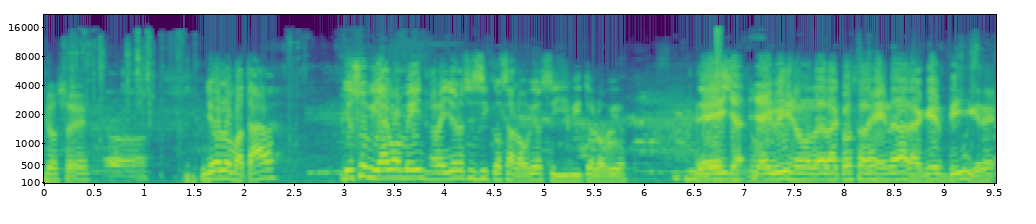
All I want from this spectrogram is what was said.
yo sé. Ah, yo lo mataba. Yo subí algo a mi Instagram, yo no sé si cosa lo vio, si Vito lo vio. De Eh, eso. ya, vino de la cosa legendaria, que es tigre.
